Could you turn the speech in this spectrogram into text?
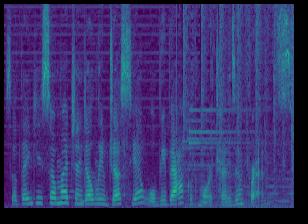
So thank you so much. And don't leave just yet. We'll be back with more Trends and Friends.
